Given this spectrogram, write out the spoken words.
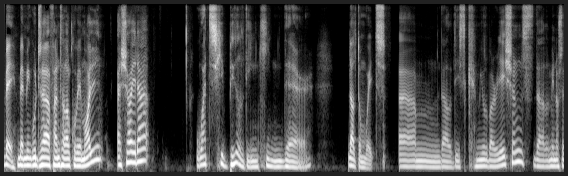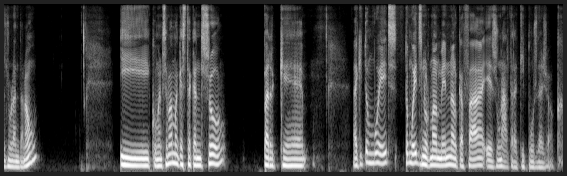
Bé, benvinguts a fans de l'Alcover Moll. Això era What's He Building in There del Tom Waits, um, del disc Mule Variations del 1999. I comencem amb aquesta cançó perquè aquí Tom Waits, Tom Waits normalment el que fa és un altre tipus de joc.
